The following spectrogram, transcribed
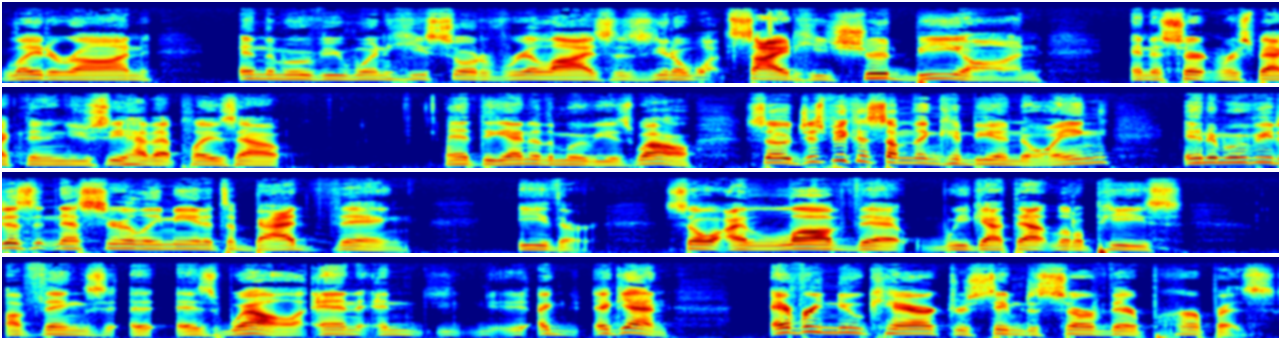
later on in the movie when he sort of realizes, you know, what side he should be on in a certain respect. And you see how that plays out at the end of the movie as well. So just because something can be annoying in a movie doesn't necessarily mean it's a bad thing either. So I love that we got that little piece of things as well. And and again, every new character seemed to serve their purpose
